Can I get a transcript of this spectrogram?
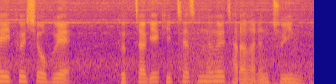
테이크 쇼 후에 급작이 기체 성능을 자랑하는 주인공.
